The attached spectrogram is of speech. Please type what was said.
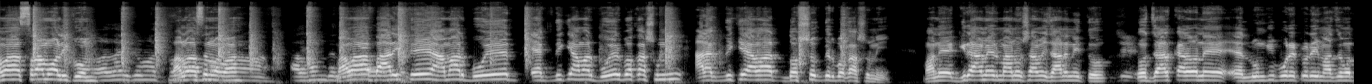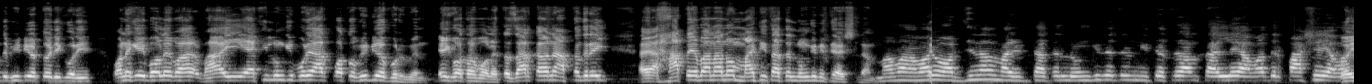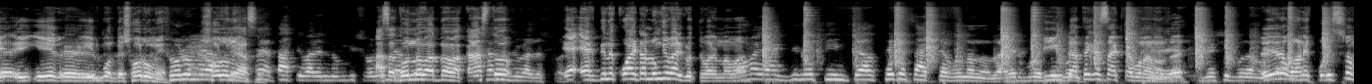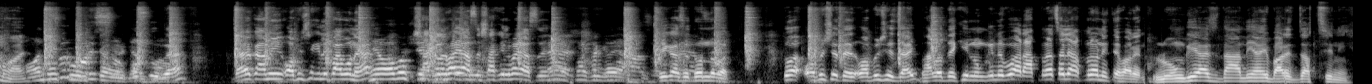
মামা আসসালামু আলাইকুম। ভালো আছেন বাবা? আলহামদুলিল্লাহ মামা বাড়িতে আমার বইয়ের একদিকে আমার বইয়ের বকা শুনি আর একদিকে আমার দর্শকদের বকা শুনি মানে গ্রামের মানুষ আমি জানেনই তো। তো যার কারণে লুঙ্গি পরে টরে মাঝে মধ্যে ভিডিও তৈরি করি। অনেকেই বলে "ভা- ভাই একই লুঙ্গি পরে আর কত ভিডিও করবেন? এই কথা বলে। তো যার কারণে আপনাদের এই হাতে বানানো মাটি তাতে লুঙ্গি নিতে আসলাম। মামা আমার অরিজিনাল মাটির তাতে লুঙ্গি যদি নিতে চান তাহলে আমাদের পাশে এর এর মধ্যে শোরুমে। শোরুমে আছে। হ্যাঁ তাঁতিবাড়ির লুঙ্গি শোরুম আচ্ছা ধন্যবাদ মামা। কাজ তো একদিনে কয়টা লুঙ্গি বাড়ি করতে পারেন মামা? মামা একদিনে তিনটা থেকে চারটা বোনানো যায়। এর তিনটা থেকে চারটা বানানো হ্যাঁ, যায়। বেশি বোনানো এর অনেক পরিশ্রম হয়। অনেক পরিশ্রম হ্যাঁ? যাই হোক আমি অফিসে গেলে পাবো না। হ্যাঁ শাকিল ভাই আছে শাকিল ভাই আছে। হ্যাঁ শাকিল ভাই আছে। ঠিক আছে ধন্যবাদ। তো অফিসে অফিসে যাই ভালো দেখি লুঙ্গি নেব আর আপনারা চাইলে আপনারাও নিতে পারেন। লুঙ্গি আজ না নিয়ে আমি বাড়িতে যাচ্ছি নি।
